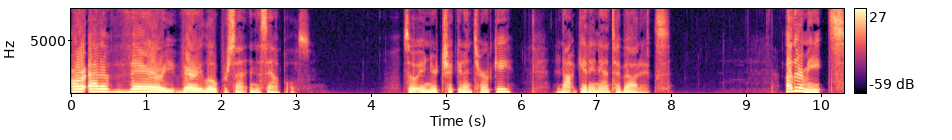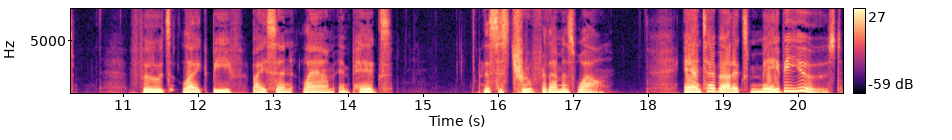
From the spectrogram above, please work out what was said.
are at a very, very low percent in the samples. So, in your chicken and turkey, you're not getting antibiotics. Other meats, foods like beef, bison, lamb, and pigs, this is true for them as well. Antibiotics may be used,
